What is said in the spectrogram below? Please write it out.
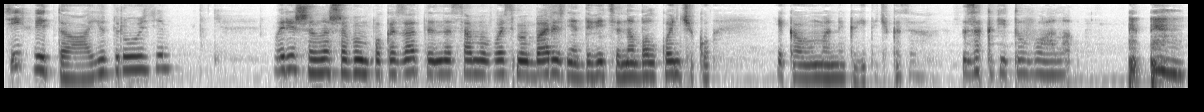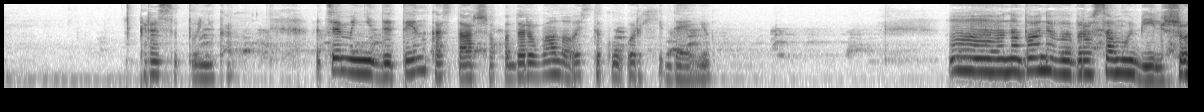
Всіх вітаю, друзі! Вирішила ще вам показати на саме 8 березня. Дивіться на балкончику, яка у мене квіточка заквітувала. Красотонька. А це мені дитинка старша подарувала ось таку орхідею. А, напевне, вибрав саму більшу.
